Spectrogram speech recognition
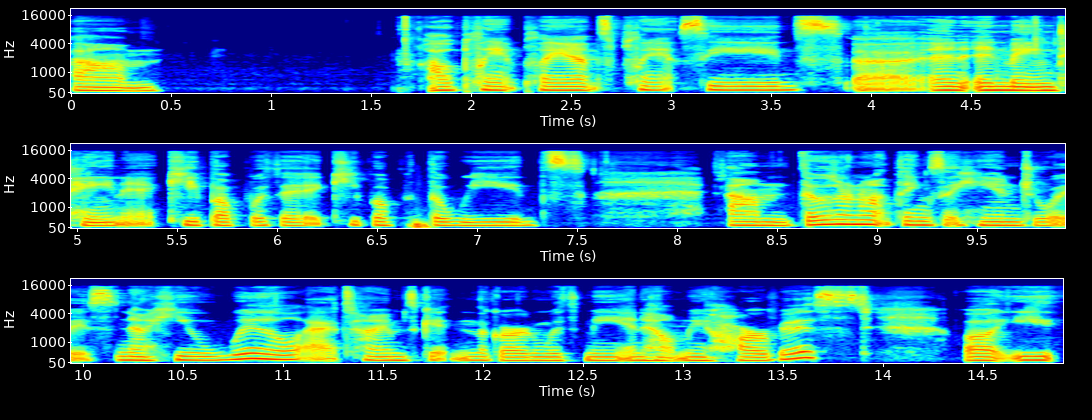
Um, I'll plant plants, plant seeds, uh, and and maintain it, keep up with it, keep up with the weeds. Um, those are not things that he enjoys. Now he will at times get in the garden with me and help me harvest. Uh, e-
